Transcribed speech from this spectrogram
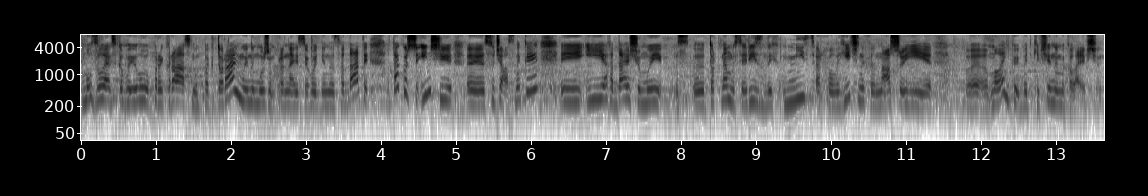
Мозолевського його прекрасну пектораль. Ми не можемо про неї сьогодні не згадати. А також інші е, сучасники. І, я гадаю, що ми торкнемося різних місць археологічних нашої маленької батьківщини Миколаївщини.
